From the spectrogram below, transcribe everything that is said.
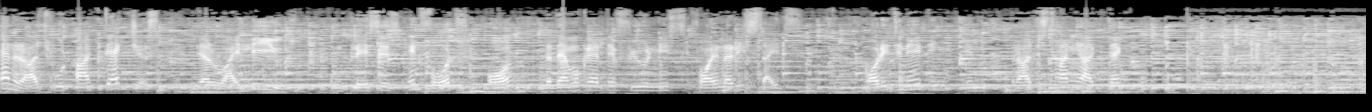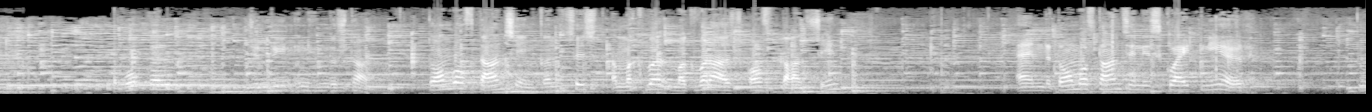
and Rajput architectures, they are widely used places in forts or the democratic funerary sites, originating in Rajasthani architecture. vocal Jinrin in Hindustan. Tomb of Tansen consists of makbar, makbaras of Tansen and the tomb of Tansen is quite near to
